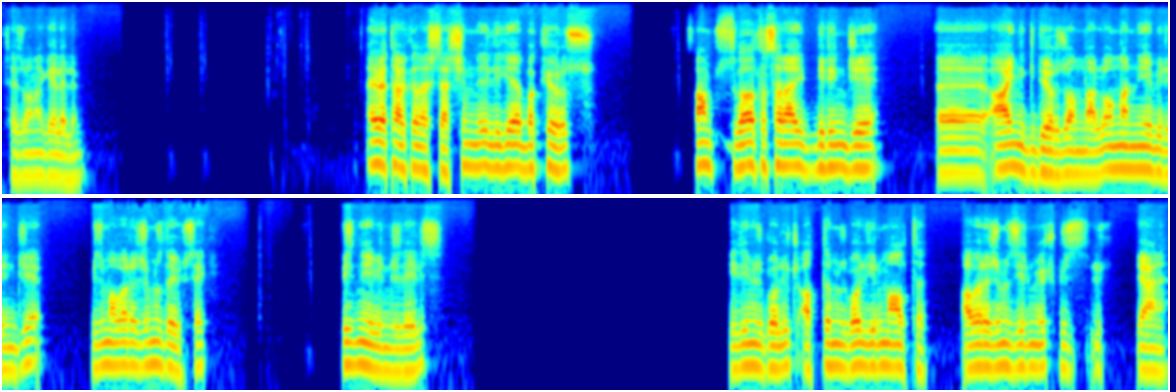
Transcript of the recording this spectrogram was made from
Sezona gelelim. Evet arkadaşlar şimdi lige bakıyoruz. Samsun Galatasaray birinci. Ee, aynı gidiyoruz onlarla. Onlar niye birinci? Bizim avarajımız da yüksek. Biz niye birinci değiliz? Yediğimiz gol 3, attığımız gol 26. Avarajımız 23. Biz yani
